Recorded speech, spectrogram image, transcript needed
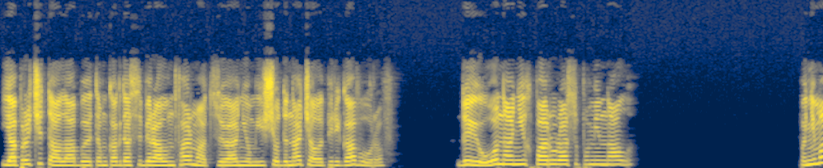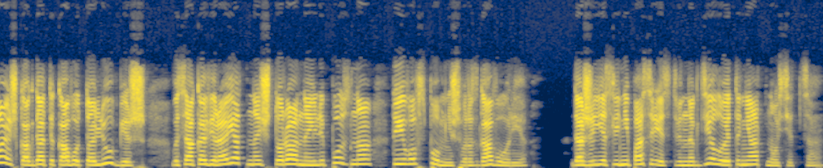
Я прочитала об этом, когда собирал информацию о нем еще до начала переговоров. Да и он о них пару раз упоминал. Понимаешь, когда ты кого-то любишь, высока вероятность, что рано или поздно ты его вспомнишь в разговоре, даже если непосредственно к делу это не относится.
